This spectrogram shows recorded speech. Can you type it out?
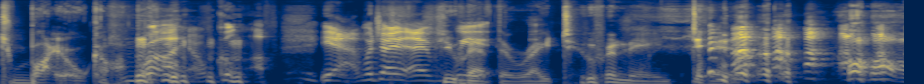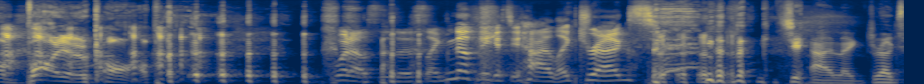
Biocop. Bio cop. Yeah, which I, I You we, have the right to remain dead. oh, Biocop. What else is this? Like nothing gets you high like drugs. yeah, I like drugs.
